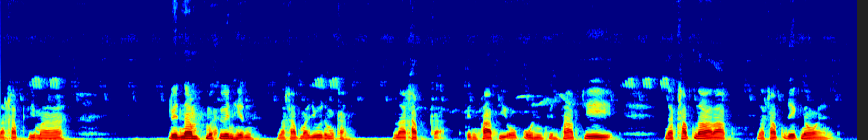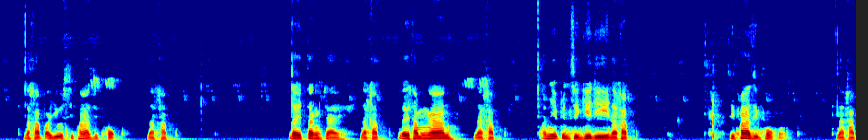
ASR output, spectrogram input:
นะครับที่มาเรียนนำเมื่อคืนเห็นนะครับ มาอยู่น้ำกันนะครับก็เป็นภาพที่อบอุ่น เป็นภาพที่นะครับน่ารักนะครับเด็กน้อยนะครับ อายุสิบห้าสิบหกนะครับได้ตั้งใจนะครับได้ทำงานนะครับ อันนี้เป็นสิ่งที่ดีนะครับ สิบห้าสิบหกนะครับ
